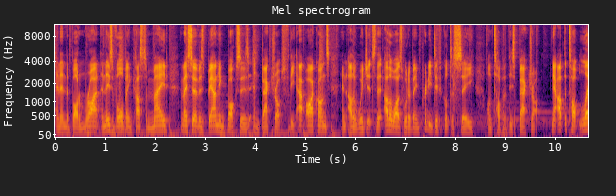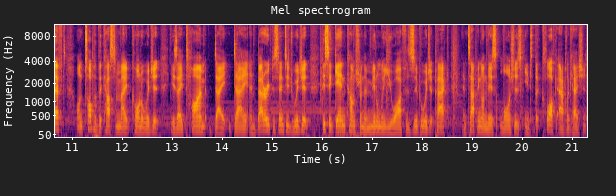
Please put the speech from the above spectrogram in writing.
and then the bottom right. And these have all been custom made and they serve as bounding boxes and backdrops for the app icons and other widgets that otherwise would have been pretty difficult to see on top of this backdrop. Now up the top left, on top of the custom made corner widget is a time, date, day, and battery percentage widget. This again comes from the minimal UI for Zooper widget pack, and tapping on this launches into the clock application.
